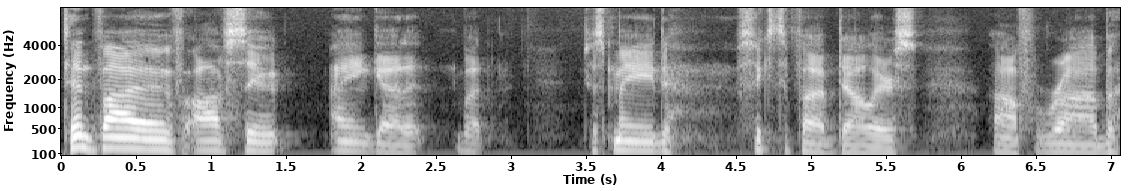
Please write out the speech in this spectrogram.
10 5 offsuit. I ain't got it, but just made $65 off Rob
